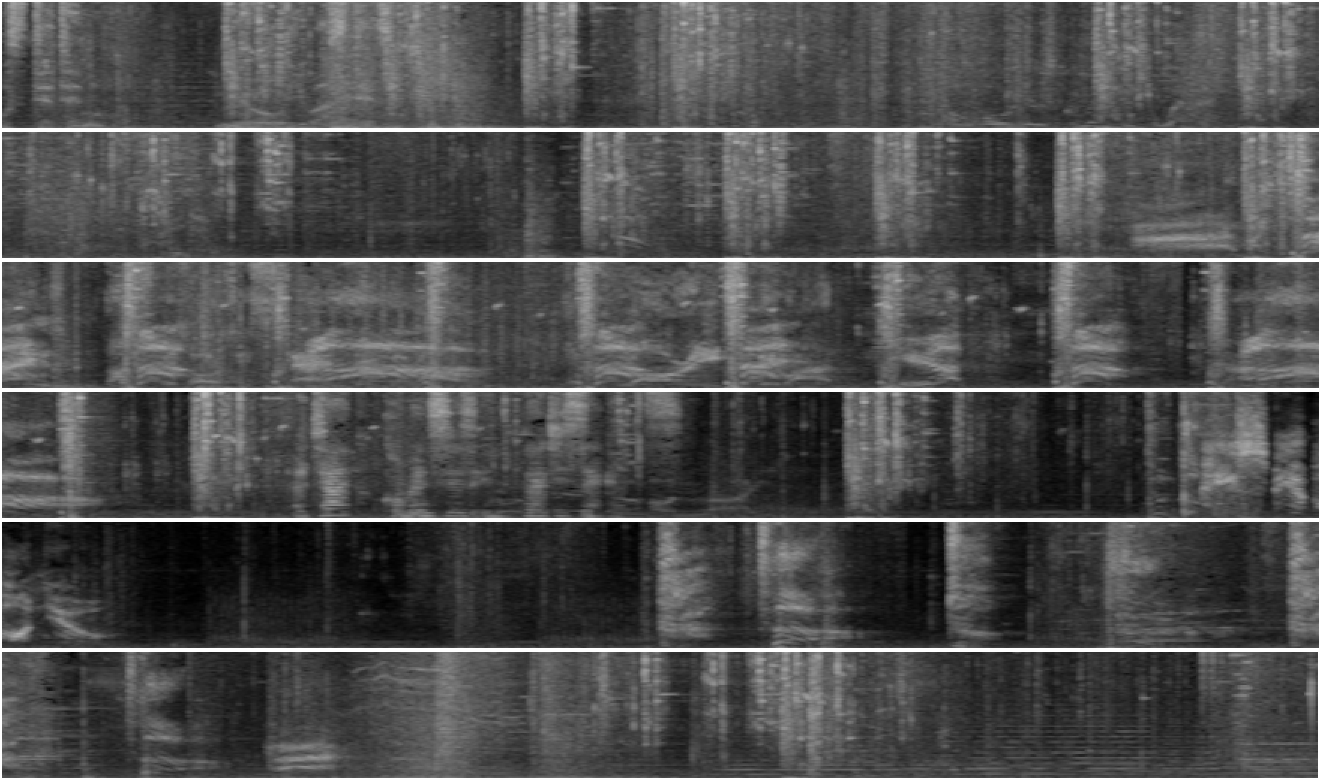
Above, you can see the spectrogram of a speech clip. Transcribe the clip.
を捨てても料理は捨てず。Attack commences in 30 seconds. Peace be upon you.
